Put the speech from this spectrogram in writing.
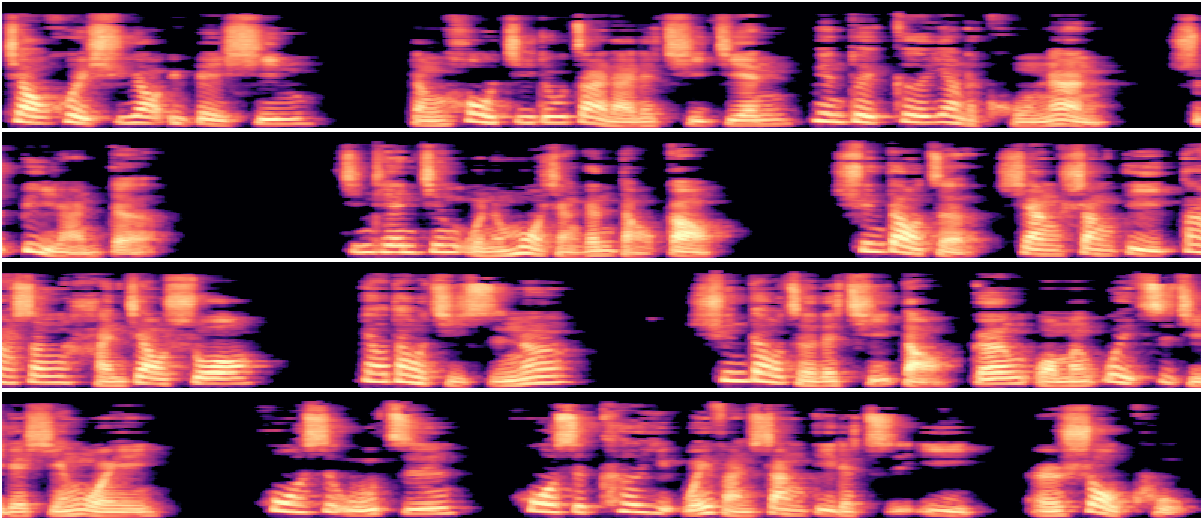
教会需要预备心，等候基督再来的期间，面对各样的苦难是必然的。今天经文的默想跟祷告。殉道者向上帝大声喊叫说：“要到几时呢？”殉道者的祈祷跟我们为自己的行为，或是无知，或是刻意违反上帝的旨意而受苦，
